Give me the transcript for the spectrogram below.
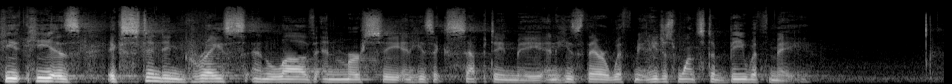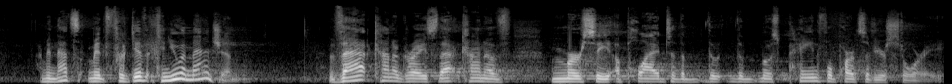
He, he is extending grace and love and mercy, and He's accepting me, and He's there with me, and He just wants to be with me. I mean, that's, I mean, forgive, can you imagine that kind of grace, that kind of mercy applied to the, the, the, most painful parts of your story.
